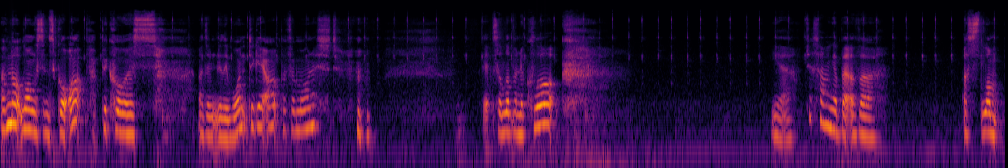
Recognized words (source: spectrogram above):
I've not long since got up because I didn't really want to get up, if I'm honest. it's 11 o'clock. Yeah, just having a bit of a a slump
